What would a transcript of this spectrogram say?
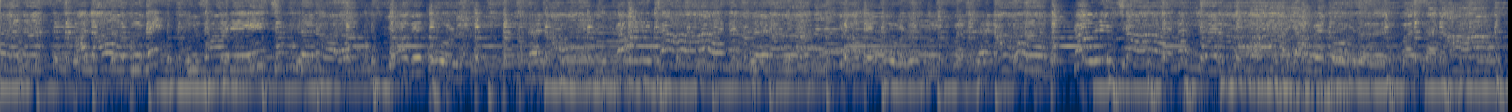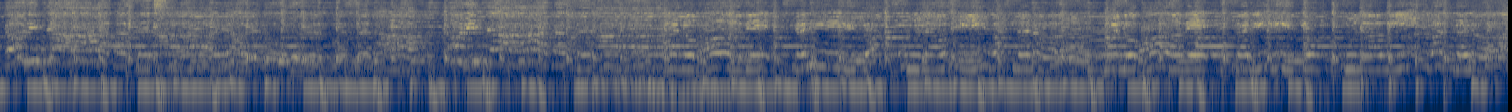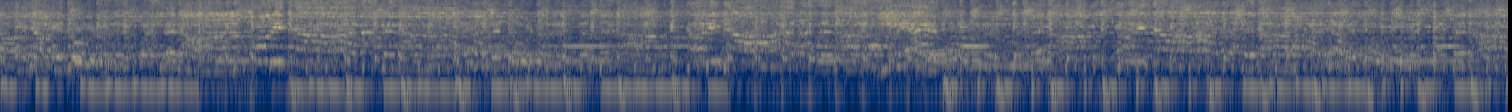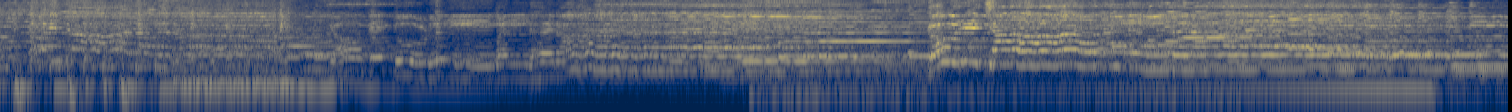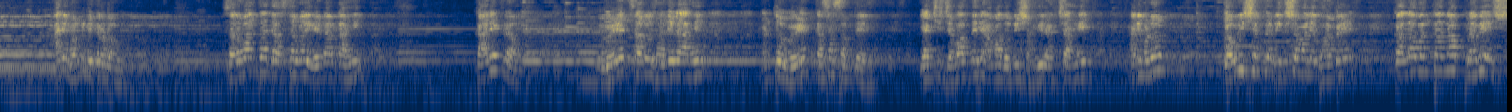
सर्वांचा जास्त वेळ घेणार नाही. कार्यक्रम वेळेत चालू झालेला आहे. आणि तो वेळेत कसा संपेल याची जबाबदारी आम्हा दोन्ही शाहिरांची आहे. आणि म्हणून गौरीशंकर रिक्षावाले भांबेळ कलावंतांना प्रवेश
